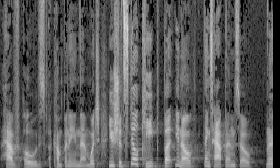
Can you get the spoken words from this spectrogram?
have oaths accompanying them, which you should still keep, but, you know, things happen, so eh.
